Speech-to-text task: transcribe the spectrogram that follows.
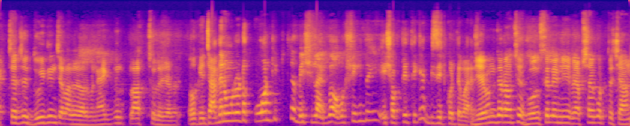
এক চার্জে দুই দিন চালাতে পারবে না একদিন প্লাস চলে যাবে। ওকে যাদের মূলত কোয়ান্টিটিটা বেশি লাগবে অবশ্যই কিন্তু এই শপটি থেকে ভিজিট করতে পারেন। এবং যারা হচ্ছে হোলসেলে নিয়ে ব্যবসা করতে চান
